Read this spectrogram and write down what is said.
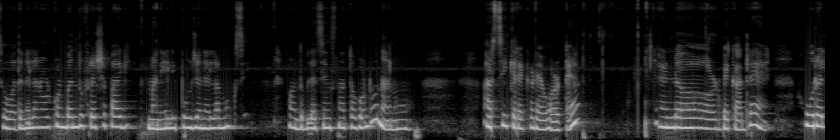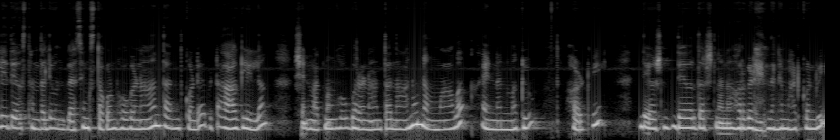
ಸೊ ಅದನ್ನೆಲ್ಲ ನೋಡ್ಕೊಂಡು ಬಂದು ಫ್ರೆಶ್ ಅಪ್ ಆಗಿ ಮನೆಯಲ್ಲಿ ಪೂಜೆನೆಲ್ಲ ಮುಗಿಸಿ ಒಂದು ಬ್ಲೆಸ್ಸಿಂಗ್ಸ್ನ ತಗೊಂಡು ನಾನು ಅರಸೀಕೆರೆ ಕಡೆ ಹೊರಟೆ. ಆ್ಯಂಡ್ ಹೊರಡ್ಬೇಕಾದ್ರೆ ಊರಲ್ಲಿ ದೇವಸ್ಥಾನದಲ್ಲಿ ಒಂದು ಬ್ಲೆಸ್ಸಿಂಗ್ಸ್ ತೊಗೊಂಡು ಹೋಗೋಣ ಅಂತ ಅಂದ್ಕೊಂಡೆ, ಬಟ್ ಆಗಲಿಲ್ಲ. ಶನಿವಾತ್ಮಂಗೆ ಹೋಗಿ ಬರೋಣ ಅಂತ ನಾನು ನಮ್ಮ ಮಾವ ಆ್ಯಂಡ್ ನನ್ನ ಮಗಳು ಹೊರಟ್ವಿ. ದೇವ್ರ ದೇವ್ರ ದರ್ಶನನ ಹೊರಗಡೆಯಿಂದನೇ ಮಾಡ್ಕೊಂಡ್ವಿ.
